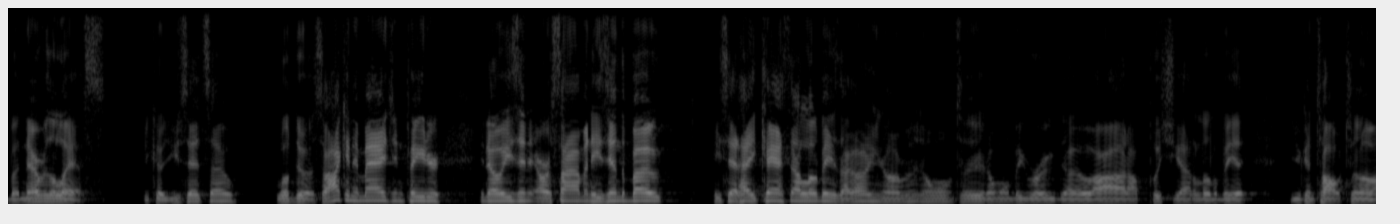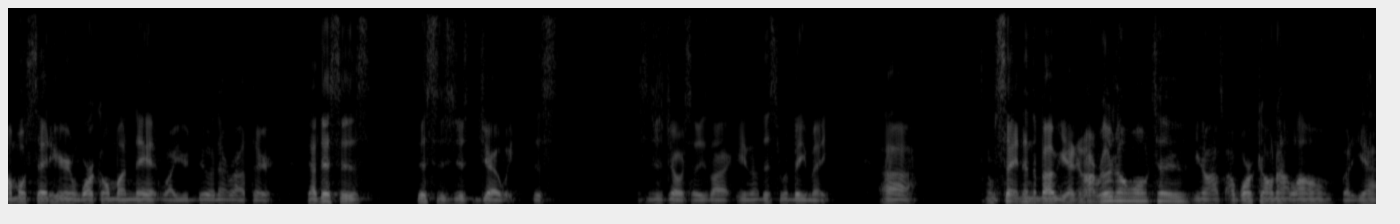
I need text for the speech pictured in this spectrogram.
But nevertheless, because you said so, we'll do it. So I can imagine Peter, you know, he's in, or Simon, he's in the boat. He said, Hey, cast out a little bit. He's like, Oh, you know, I really don't want to. Don't want to be rude, though. All right, I'll push you out a little bit. You can talk to him. I'm going to sit here and work on my net while you're doing that right there. Now, this is this is just Joey. This this is just Joey. So he's like, you know, this would be me. Uh, I'm sitting in the boat. Yeah, you know, I really don't want to. You know, I've, I've worked all night long, but yeah,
